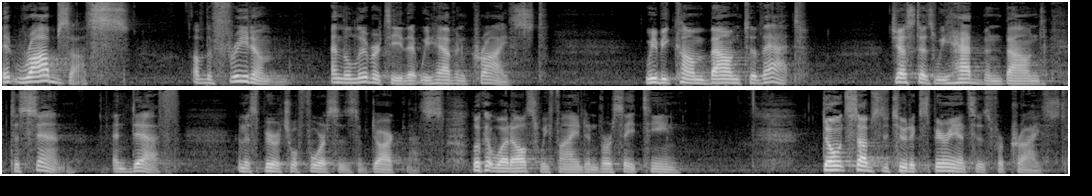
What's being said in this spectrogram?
it robs us of the freedom and the liberty that we have in Christ. We become bound to that, just as we had been bound to sin and death and the spiritual forces of darkness. Look at what else we find in verse 18. Don't substitute experiences for Christ.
